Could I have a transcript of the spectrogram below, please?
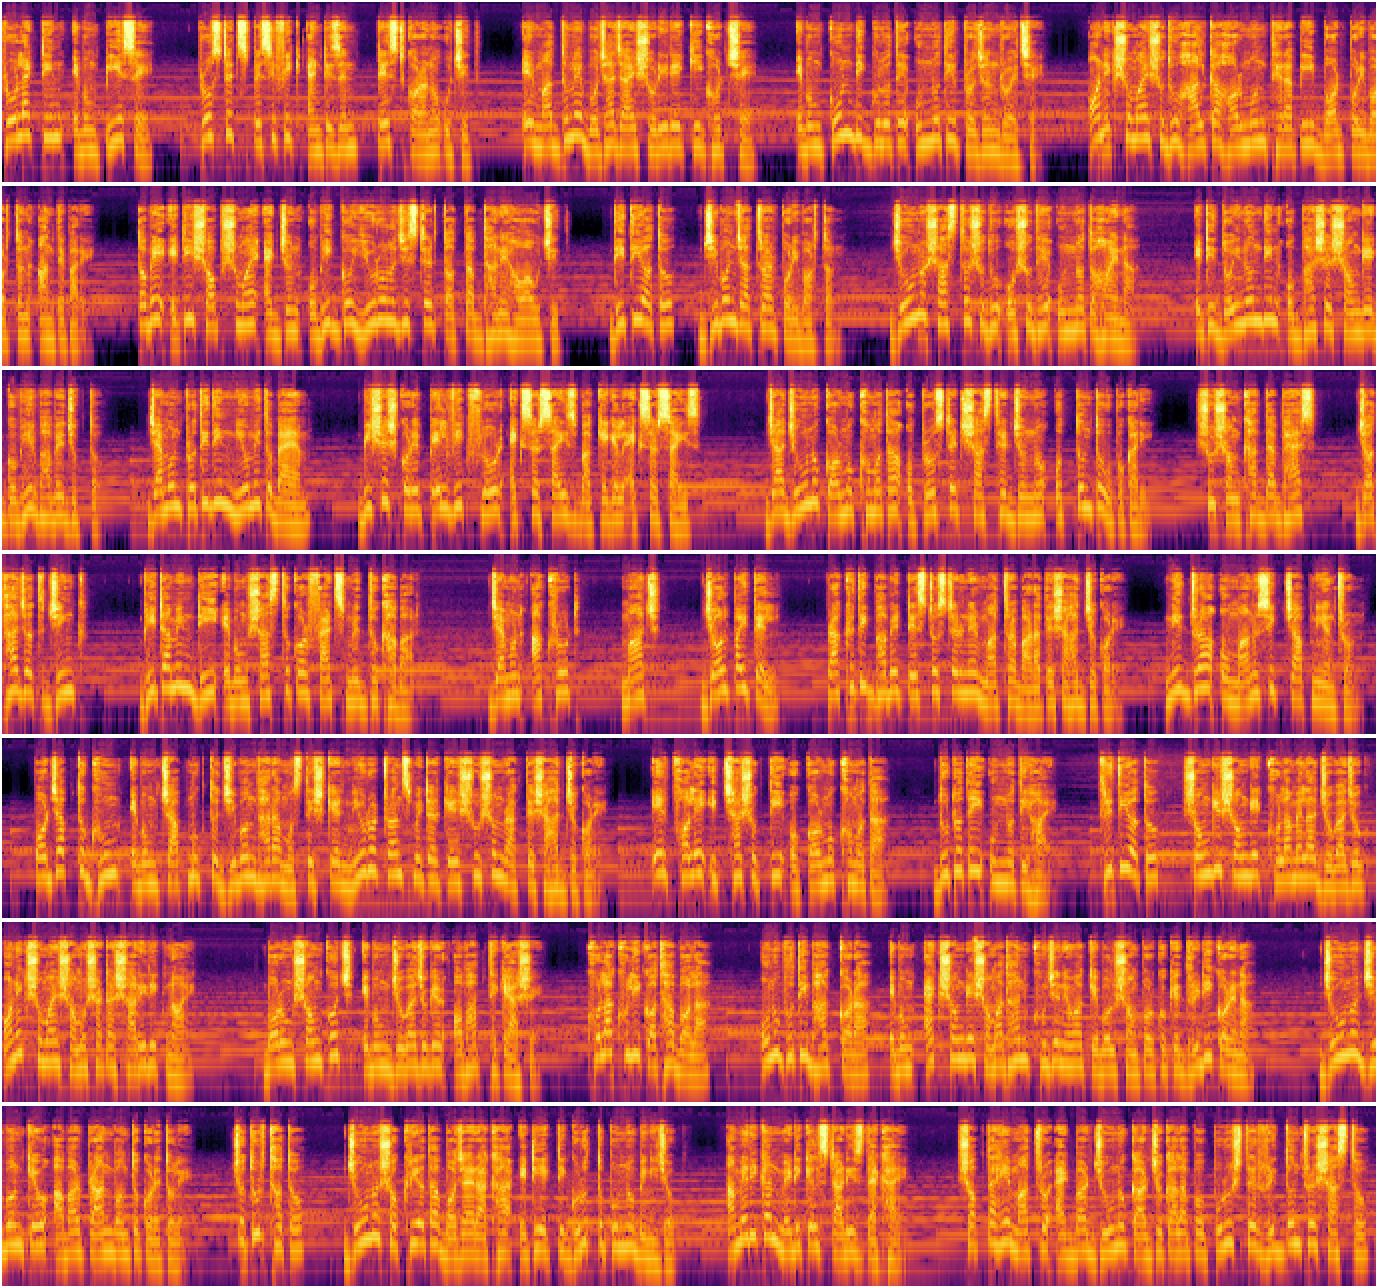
প্রোল্যাক্টিন এবং PSA prostate specific antigen test করানো উচিত। এর মাধ্যমে বোঝা যায় শরীরে কি ঘটছে এবং কোন দিকগুলোতে উন্নতির প্রয়োজন রয়েছে। অনেক সময় শুধু হালকা হরমোন থেরাপি বড পরিবর্তন আনতে পারে। তবে এটি সব সময় একজন অভিজ্ঞ ইউরোলজিস্টের তত্ত্বাবধানে হওয়া উচিত। দ্বিতীয়ত, জীবনযাত্রার পরিবর্তন। যৌন স্বাস্থ্য শুধু ওষুধে উন্নত হয় না, এটি দৈনন্দিন অভ্যাসের সঙ্গে গভীরভাবে যুক্ত। যেমন প্রতিদিন নিয়মিত ব্যায়াম, বিশেষ করে পেলভিক ফ্লোর এক্সারসাইজ বা কেগেল এক্সারসাইজ যা যৌন কর্মক্ষমতা ও প্রোস্টেট স্বাস্থ্যের জন্য অত্যন্ত উপকারী। সুষম খাদ্যাভ্যাস, যথাযথ জিঙ্ক, ভিটামিন ডি এবং স্বাস্থ্যকর ফ্যাট সমৃদ্ধ খাবার, যেমন আখরোট, মাছ, জলপাই তেল, প্রাকৃতিকভাবে টেস্টোস্টেরনের মাত্রা বাড়াতে সাহায্য করে। নিদ্রা ও মানসিক চাপ নিয়ন্ত্রণ, পর্যাপ্ত ঘুম এবং চাপমুক্ত জীবনধারা মস্তিষ্কের নিউরোট্রান্সমিটারকে সুষম রাখতে সাহায্য করে। এর ফলে ইচ্ছাশক্তি ও কর্মক্ষমতা দুটোতেই উন্নতি হয়। তৃতীয়ত, সঙ্গীর সঙ্গে খোলামেলা যোগাযোগ অনেক সময় সমস্যাটা শারীরিক নয়, বরং সংকোচ এবং যোগাযোগের অভাব থেকে আসে। খোলাখুলি কথা বলা, অনুভূতি ভাগ করা এবং একসঙ্গে সমাধান খুঁজে নেওয়া কেবল সম্পর্ককে দৃঢ়ই করে না, যৌন জীবনকেও আবার প্রাণবন্ত করে তোলে। চতুর্থত, যৌন সক্রিয়তা বজায় রাখা এটি একটি গুরুত্বপূর্ণ বিনিয়োগ। আমেরিকান মেডিকেল স্টাডিজ দেখায় সপ্তাহে মাত্র একবার যৌন কার্যকলাপও পুরুষদের হৃদযন্ত্রের স্বাস্থ্য,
